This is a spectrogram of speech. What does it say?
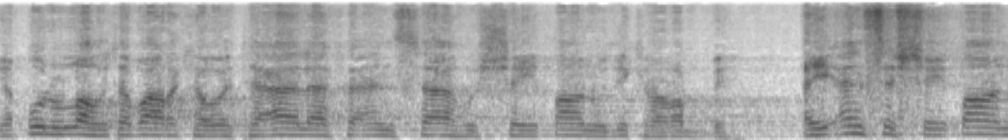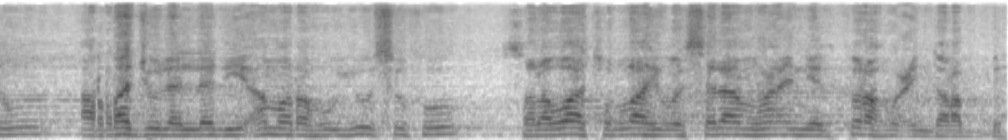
يقول الله تبارك وتعالى فأنساه الشيطان ذكر ربه. أي أنسى الشيطان الرجل الذي أمره يوسف صلوات الله وسلامه أن يذكره عند ربه.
